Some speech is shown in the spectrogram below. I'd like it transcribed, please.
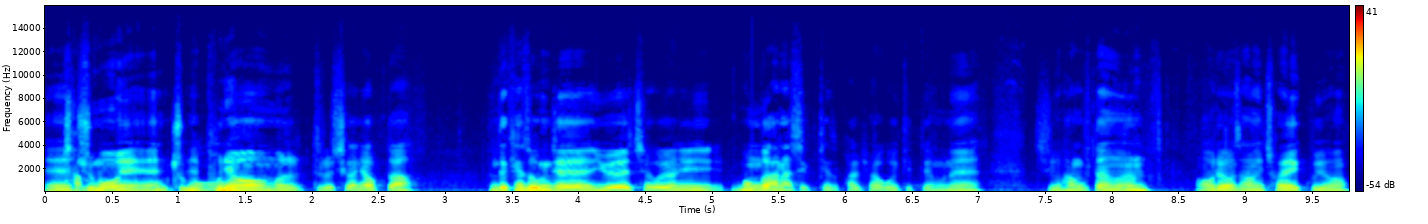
에, 주모에 주모. 푸념을 들을 시간이 없다. 근데 계속 이제 유해 최고위원이 뭔가 하나씩 계속 발표하고 있기 때문에 지금 한국당은 어려운 상황에 처해 있고요.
